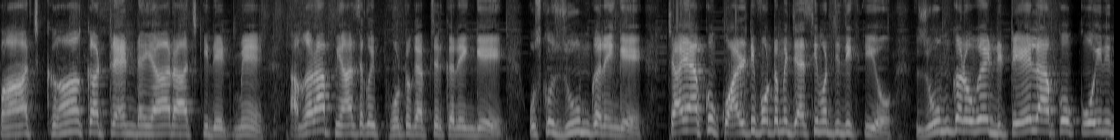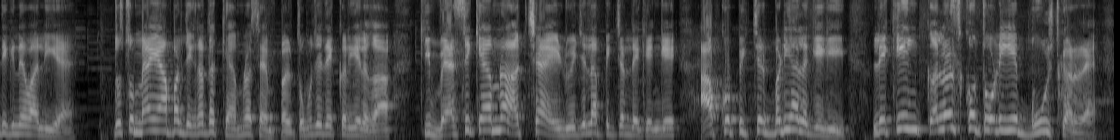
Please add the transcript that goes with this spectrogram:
पाँच कहाँ का ट्रेंड है यार आज की डेट में? अगर आप यहाँ से कोई फ़ोटो कैप्चर करेंगे, उसको जूम करेंगे, चाहे आपको क्वालिटी फ़ोटो में जैसी मर्ज़ी दिखती हो जूम करोगे डिटेल आपको कोई नहीं दिखने वाली है। दोस्तों, मैं यहाँ पर देख रहा था कैमरा सैंपल तो मुझे देखकर ये लगा कि वैसे कैमरा अच्छा है इंडिविजुअल आप पिक्चर देखेंगे, आपको पिक्चर बढ़िया लगेगी, लेकिन कलर्स को थोड़ी ये बूस्ट कर रहा है।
